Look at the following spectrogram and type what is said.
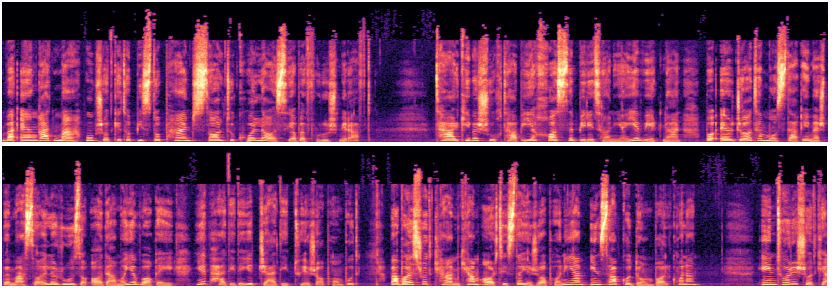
و انقدر محبوب شد که تا 25 سال تو کل آسیا به فروش می‌رفت. ترکیب شوخ طبعی خاص بریتانیایی ویرگمن با ارجاعات مستقیمش به مسائل روز و آدمای واقعی یه پدیده جدید توی ژاپن بود و باعث شد کم کم آرتیستای ژاپنی هم این سبک رو دنبال کنن. اینطوری شد که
